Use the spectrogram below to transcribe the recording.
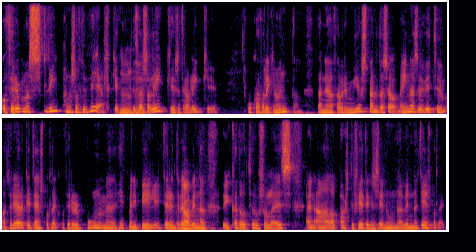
og þeir eru búin að slípa hana svolítið vel gegn Mhm. þessa leiki, þessi þrjá leiki og hvað það leikinu undan. Þannig að það verður mjög spennandi að sjá. Eina sem við vitum að þeir eru að geta einsportleik og þeir eru búin með hitmenn í bíli. Þeir undir eru að vinna aukadóti og svo leiðis en aðal partur fyrirtækisins er núna að vinna Jamesport-leik.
